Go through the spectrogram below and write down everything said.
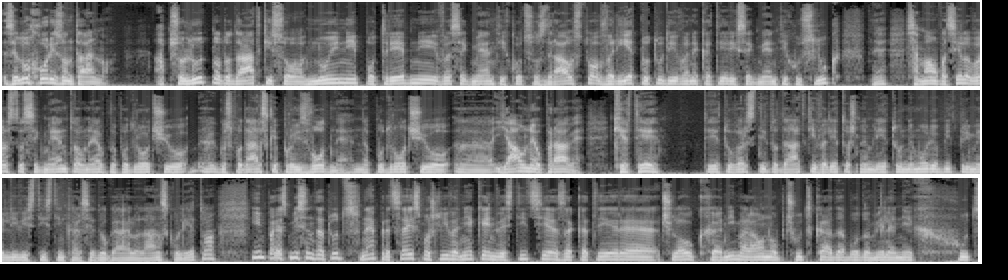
zelo horizontalno. Absolutno dodatki so nujni, potrebni v segmentih, kot so zdravstvo, verjetno tudi v nekaterih segmentih uslug. Sam imamo pa celo vrsto segmentov ne, v področju eh, gospodarske proizvodne, na področju uh, javne uprave, kjer te te to vrstni dodatki v letošnjem letu ne morejo biti primerljivi s tistim, kar se je dogajalo lansko leto. In pa jaz mislim, da tudi ne, predvsej smo šli v neke investicije, za katere človek nima ravno občutka, da bodo imele nek hud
